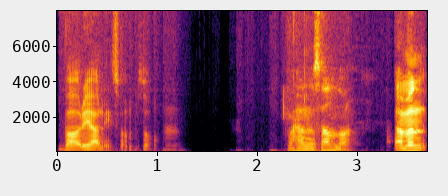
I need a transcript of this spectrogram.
börjar. Liksom, så. Vad händer sen då? Ja, men,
